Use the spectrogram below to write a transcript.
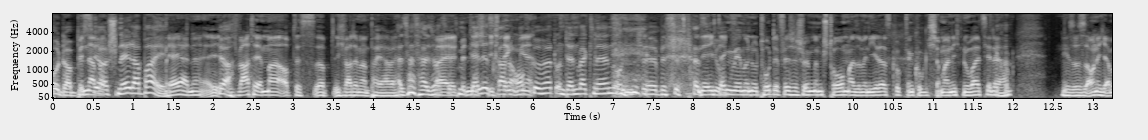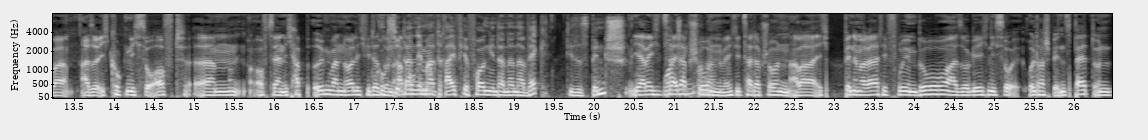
Oh, da bist Bin du ja aber- schnell dabei. Ja, ja, ne? Ja. Ich warte immer, ob das, ob, ich warte immer ein paar Jahre. Also was heißt, du hast jetzt mit Dallas ich gerade aufgehört und Denver Clan und äh, bist jetzt bei Nee, ich denke mir immer nur tote Fische schwimmen im Strom. Also wenn jeder das guckt, dann gucke ich schon mal nicht, nur weil es jeder Ja. guckt. Nee, so ist es auch nicht. Aber also ich gucke nicht so oft. Ähm, oft sehr. Ich habe irgendwann neulich wieder Guckst so ein du Abo dann immer gemacht. drei, vier Folgen hintereinander weg? Dieses Binge? Ja, wenn ich die Zeit Watching, habe schon, oder? wenn ich die Zeit habe schon. Aber ich bin immer relativ früh im Büro, also gehe ich nicht so ultra spät ins Bett und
